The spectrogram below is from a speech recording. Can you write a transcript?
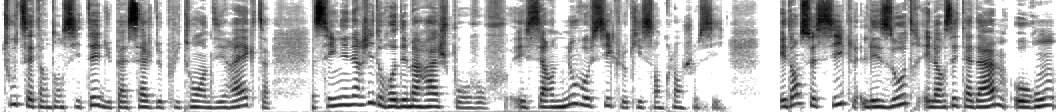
toute cette intensité du passage de Pluton en direct. C'est une énergie de redémarrage pour vous, et c'est un nouveau cycle qui s'enclenche aussi. Et dans ce cycle, les autres et leurs états d'âme auront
